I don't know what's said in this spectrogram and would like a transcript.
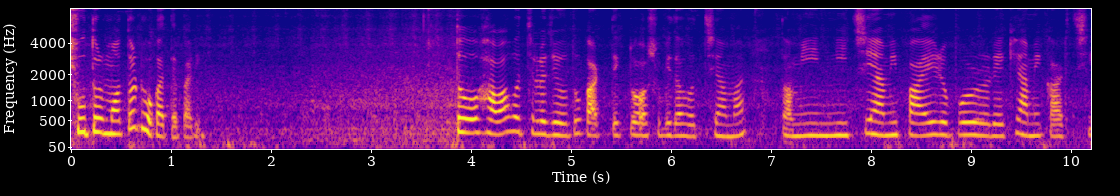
সুতোর মতো ঢোকাতে পারি। তো হাওয়া হচ্ছিল যেহেতু, কাটতে একটু অসুবিধা হচ্ছে আমার। তো আমি নিচে, আমি পায়ের ওপর রেখে আমি কাটছি।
